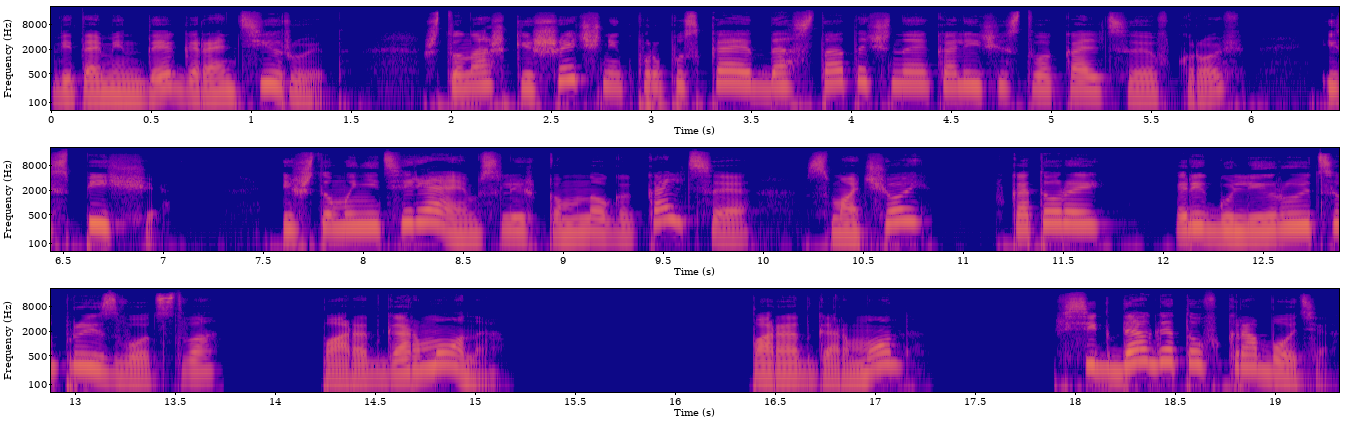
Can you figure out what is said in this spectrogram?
Витамин D гарантирует, что наш кишечник пропускает достаточное количество кальция в кровь из пищи, и что мы не теряем слишком много кальция с мочой, в которой регулируется производство парадгормона. Парадгормон всегда готов к работе,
